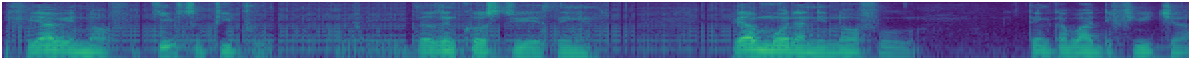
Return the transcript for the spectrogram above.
If you have enough, give to people. It doesn't cost you a thing. If you have more than enough, we'll think about the future.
